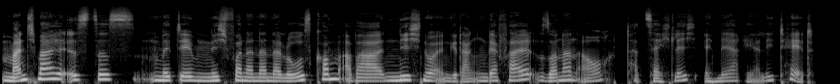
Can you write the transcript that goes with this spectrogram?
Manchmal ist es mit dem nicht voneinander loskommen, aber nicht nur in Gedanken der Fall, sondern auch tatsächlich in der Realität.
